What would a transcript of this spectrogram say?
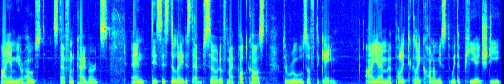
I am your host, Stefan Kyburz, and this is the latest episode of my podcast, The Rules of the Game. I am a political economist with a PhD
